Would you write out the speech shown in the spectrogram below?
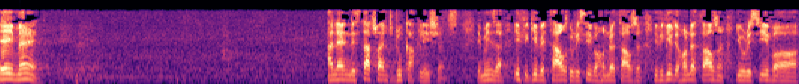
Amen. And then they start trying to do calculations. It means that if you give a thousand, you receive a hundred thousand. If you give the hundred thousand, you receive uh,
